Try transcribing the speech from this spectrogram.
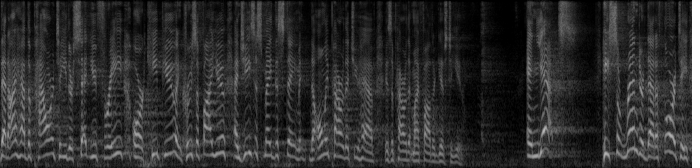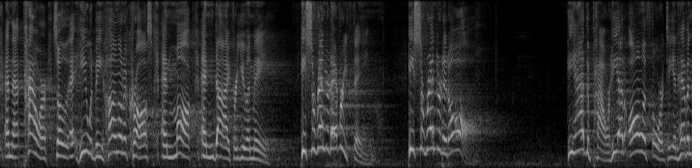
that I have the power to either set you free or keep you and crucify you? And Jesus made this statement The only power that you have is the power that my Father gives to you. And yet, he surrendered that authority and that power so that he would be hung on a cross and mocked and die for you and me. He surrendered everything, he surrendered it all. He had the power, he had all authority in heaven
